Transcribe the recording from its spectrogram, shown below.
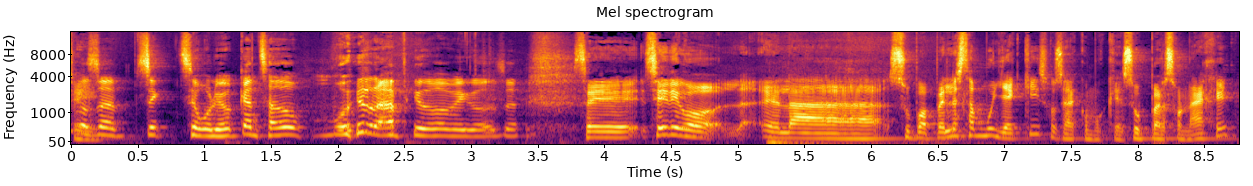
Sí. O sea, se, se volvió cansado muy rápido, amigo. O sea, Sí, sí, digo, la, eh, la- su papel está muy X, o sea, como que su personaje,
